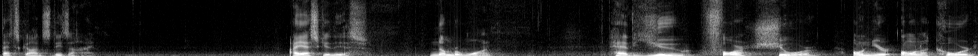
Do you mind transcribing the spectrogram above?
That's God's design. I ask you this. Number one, have you for sure, on your own accord,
